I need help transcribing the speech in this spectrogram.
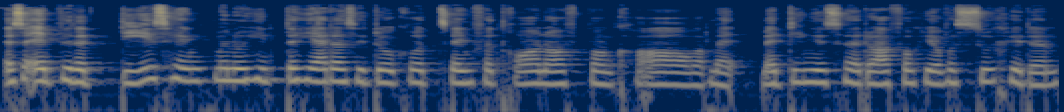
also entweder das hängt mir nur hinterher, dass ich da gerade zwingend Vertrauen aufbauen kann, aber mein, mein Ding ist halt einfach, ja, was suche ich denn?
